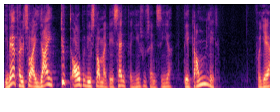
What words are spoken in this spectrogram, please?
I hvert fald så er jeg dybt overbevist om, at det er sandt, hvad Jesus han siger. Det er gavnligt for jer,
